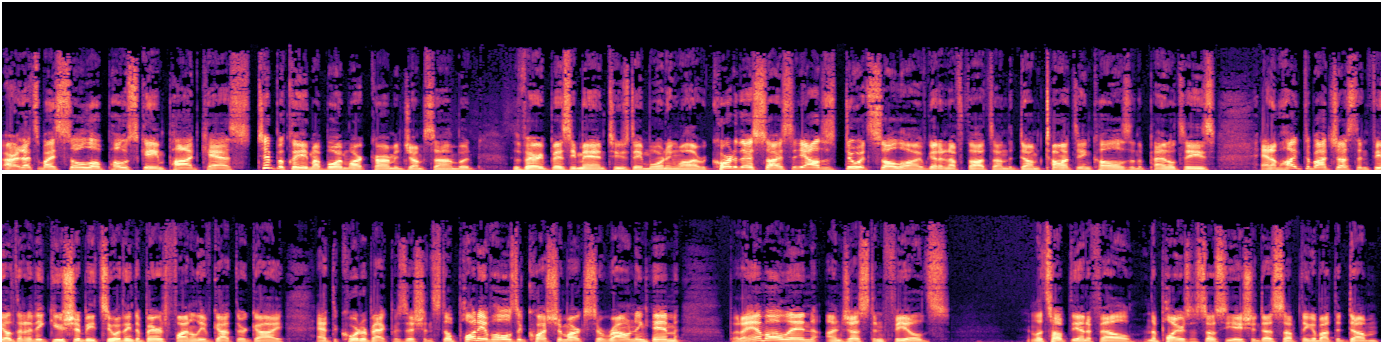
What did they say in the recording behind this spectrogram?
All right, that's my solo post game podcast. Typically, my boy Mark Carman jumps on, but he's a very busy man Tuesday morning while I recorded this. So I said, yeah, I'll just do it solo. I've got enough thoughts on the dumb taunting calls and the penalties. And I'm hyped about Justin Fields, and I think you should be too. I think the Bears finally have got their guy at the quarterback position. Still plenty of holes and question marks surrounding him, but I am all in on Justin Fields. And let's hope the NFL and the Players Association does something about the dumb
